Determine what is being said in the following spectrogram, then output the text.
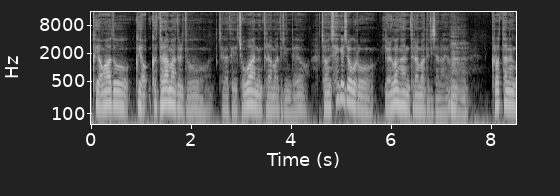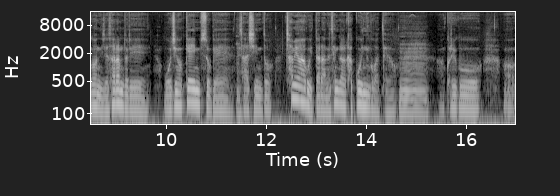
그 영화도 그, 여- 그 드라마들도 제가 되게 좋아하는 드라마들인데요. 전 세계적으로 열광한 드라마들이잖아요. 네. 그렇다는 건 이제 사람들이 오징어 게임 속에 네. 자신도 참여하고 있다라는 생각을 갖고 있는 것 같아요. 음. 어, 그리고 어,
